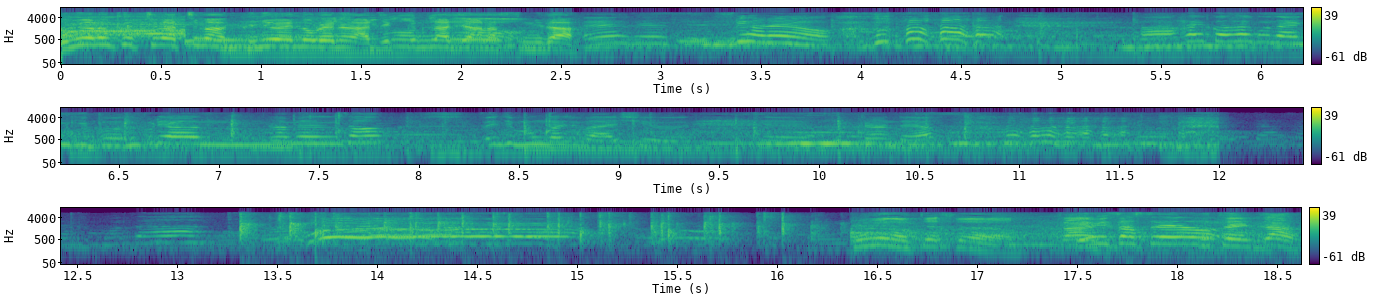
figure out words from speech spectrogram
공연은 끝이 났지만 그녀의 노래는 아직 끝나지 않았습니다. 네, 네, 후련해요. 아, 할 거 하고 난 기분 후련하면서 왠지 뭔가 좀 아쉬운 네, 그런데요. 공연 어땠어요? 재밌었어요. 호텔 짱.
